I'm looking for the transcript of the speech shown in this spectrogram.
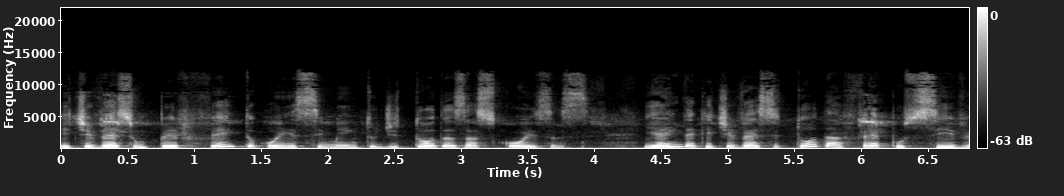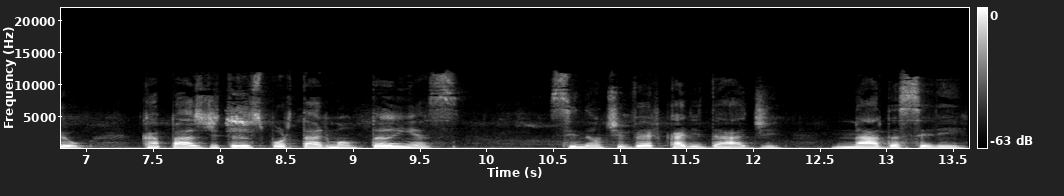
e tivesse um perfeito conhecimento de todas as coisas, e ainda que tivesse toda a fé possível, capaz de transportar montanhas, se não tiver caridade, nada serei.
